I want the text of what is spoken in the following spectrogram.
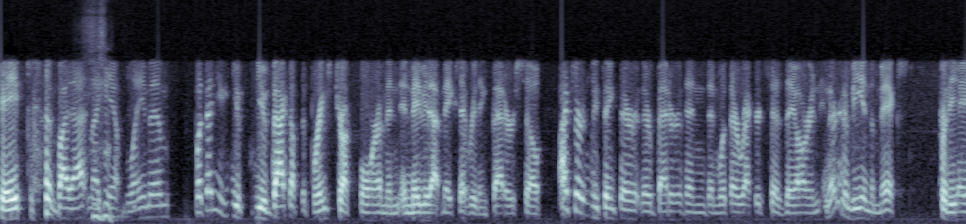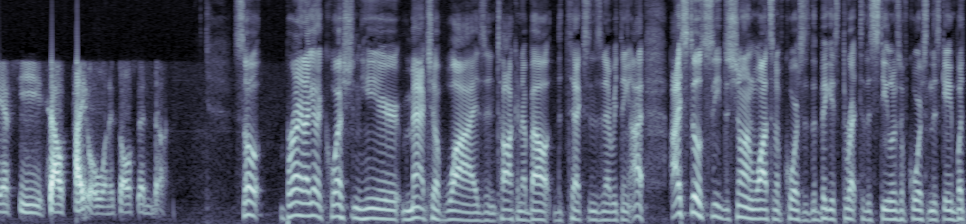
chafed by that, and I can't blame him. But then you, you you back up the Brinks truck for him, and, and maybe that makes everything better. So I certainly think they're they're better than than what their record says they are, and, and they're going to be in the mix for the AFC South title when it's all said and done. So Brian, I got a question here, matchup wise, and talking about the Texans and everything. I, I still see Deshaun Watson, of course, as the biggest threat to the Steelers, of course, in this game, but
